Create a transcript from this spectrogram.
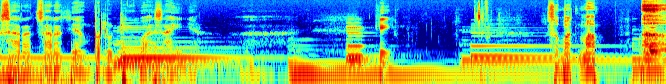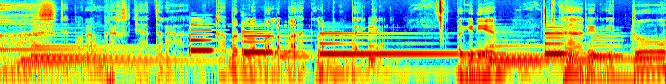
syarat-syarat yang perlu dikuasainya. Oke. Okay. sobat map uh, setiap orang berhak sejahtera. Maka berlomba-lomba dalam begini ya. Karir itu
